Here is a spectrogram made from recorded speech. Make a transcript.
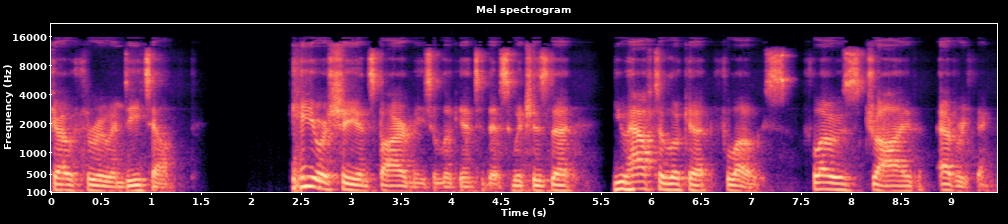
go through in detail. He or she inspired me to look into this, which is that you have to look at flows. Flows drive everything.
